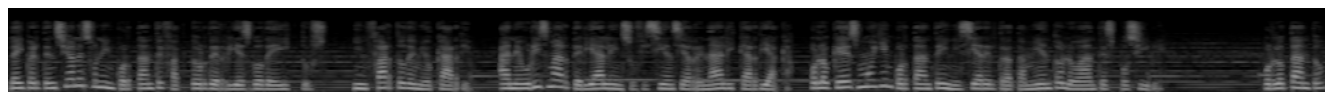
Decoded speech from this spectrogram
La hipertensión es un importante factor de riesgo de ictus, infarto de miocardio, aneurisma arterial e insuficiencia renal y cardíaca, por lo que es muy importante iniciar el tratamiento lo antes posible. Por lo tanto,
